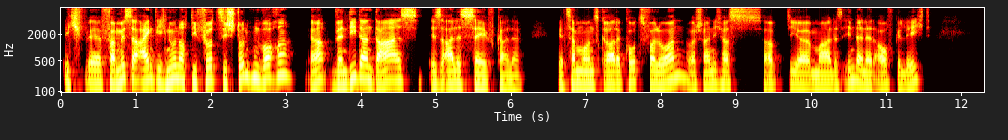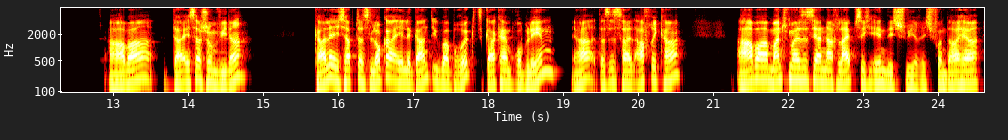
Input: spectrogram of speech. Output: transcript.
ich äh, vermisse eigentlich nur noch die 40-Stunden-Woche. Ja, wenn die dann da ist, ist alles safe, Kalle. Jetzt haben wir uns gerade kurz verloren. Wahrscheinlich hast, habt ihr mal das Internet aufgelegt. Aber da ist er schon wieder. Kalle, ich habe das locker elegant überbrückt, gar kein Problem. Ja, das ist halt Afrika. Aber manchmal ist es ja nach Leipzig ähnlich schwierig. Von daher,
